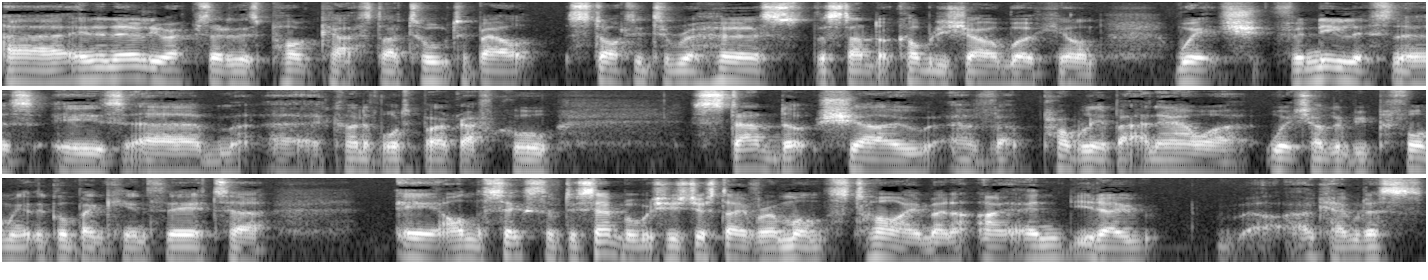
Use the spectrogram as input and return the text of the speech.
uh, in an earlier episode of this podcast, I talked about starting to rehearse the stand up comedy show I'm working on, which, for new listeners, is um, a kind of autobiographical stand up show of uh, probably about an hour, which I'm going to be performing at the Gulbenkian Theatre eh, on the 6th of December, which is just over a month's time. And, I, and you know, okay, well, let's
